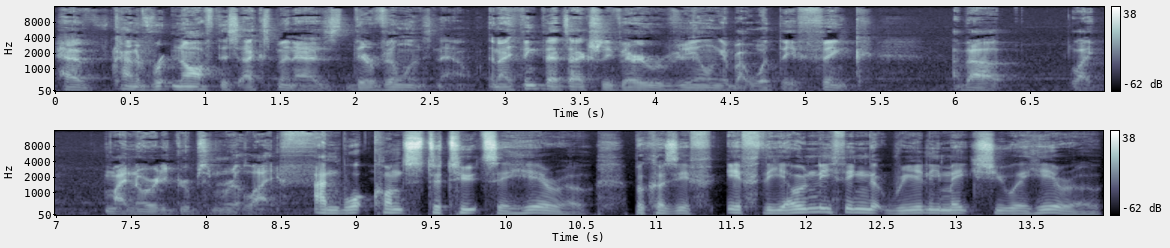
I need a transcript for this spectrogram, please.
have kind of written off this X Men as their villains now, and I think that's actually very revealing about what they think about like minority groups in real life. and what constitutes a hero. Because if if the only thing that really makes you a hero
